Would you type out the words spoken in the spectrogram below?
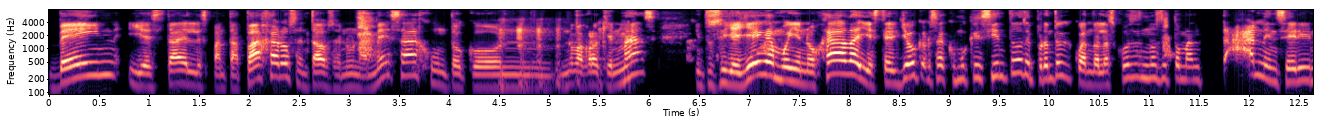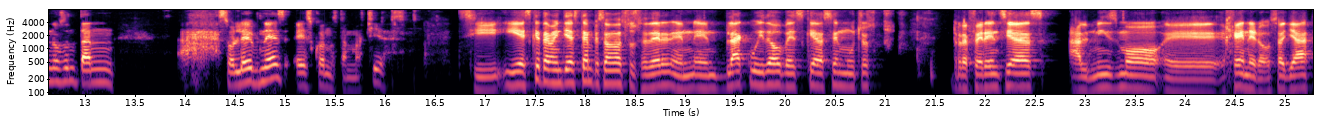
Bane y está el espantapájaro sentados en una mesa junto con no me acuerdo quién más. Entonces ella llega muy enojada y está el Joker. O sea, como que siento de pronto que cuando las cosas no se toman tan en serio y no son tan ah, solemnes, es cuando están más chidas. Sí, y es que también ya está empezando a suceder en, en Black Widow, ves que hacen muchas referencias al mismo eh, género, o sea, ya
